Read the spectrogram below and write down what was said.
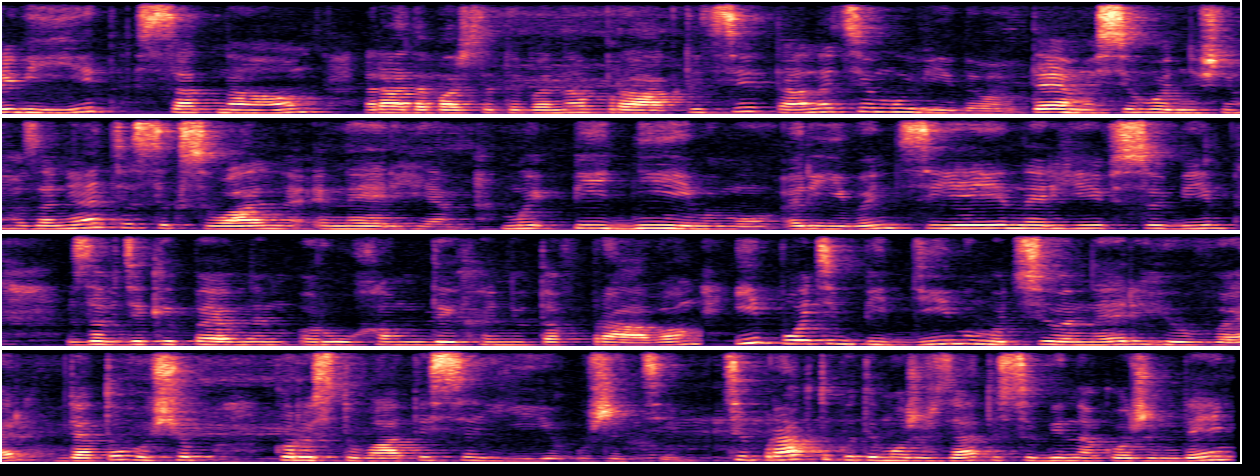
Привіт, Сатнам! Рада бачити тебе на практиці та на цьому відео. Тема сьогоднішнього заняття сексуальна енергія. Ми піднімемо рівень цієї енергії в собі завдяки певним рухам, диханню та вправам, і потім підіймемо цю енергію вверх для того, щоб користуватися її у житті. Цю практику ти можеш взяти собі на кожен день.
